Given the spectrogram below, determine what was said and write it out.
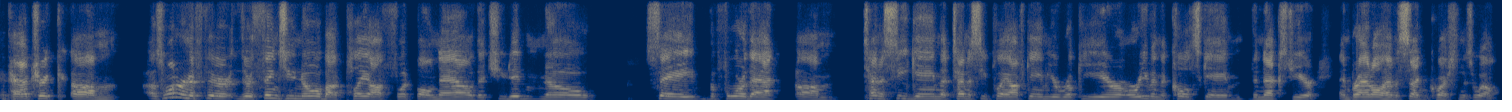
Hey, Patrick, um, I was wondering if there, there are things you know about playoff football now that you didn't know, say, before that um, Tennessee game, that Tennessee playoff game your rookie year, or even the Colts game the next year. And Brad, I'll have a second question as well.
